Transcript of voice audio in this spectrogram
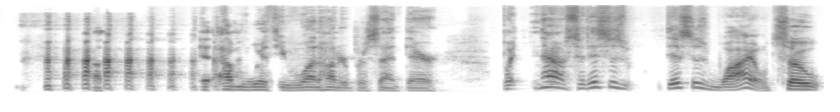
I'm with you 100% there. But no, so this is this is wild. So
